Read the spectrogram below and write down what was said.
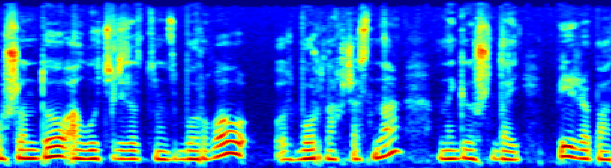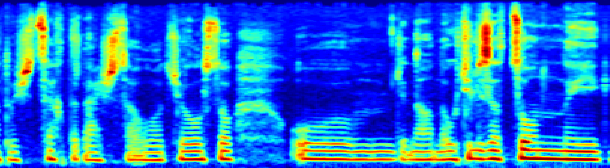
Ошондо ал утилизационный сборго сбордун акчасына анан кийин ушундай перерабатывающий цехтерди ачса болот же болбосо жанагындай утилизационный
